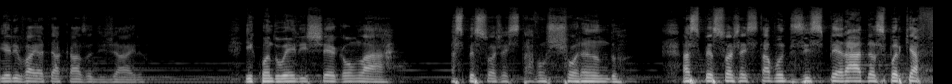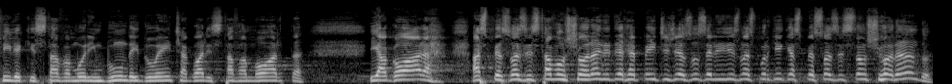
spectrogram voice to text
e ele vai até a casa de Jairo. E quando eles chegam lá, as pessoas já estavam chorando as pessoas já estavam desesperadas porque a filha que estava moribunda e doente agora estava morta. E agora as pessoas estavam chorando e de repente Jesus ele diz: "Mas por que que as pessoas estão chorando?"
